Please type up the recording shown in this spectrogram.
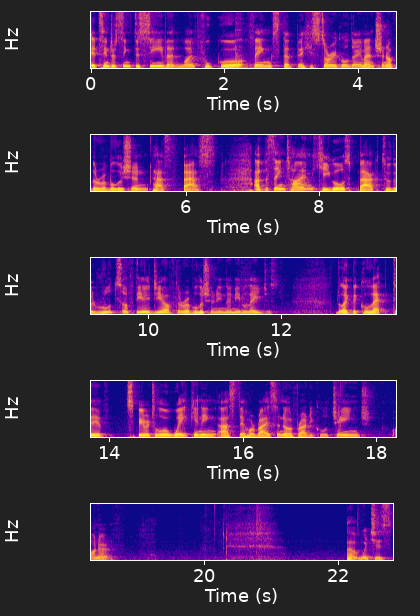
it's interesting to see that while Foucault thinks that the historical dimension of the revolution has passed, at the same time he goes back to the roots of the idea of the revolution in the Middle Ages, like the collective spiritual awakening as the horizon of radical change on earth, uh, which is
